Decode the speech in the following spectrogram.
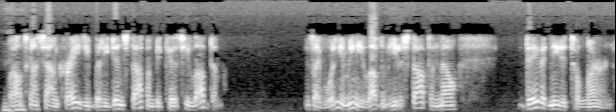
Mm-hmm. Well, it's going to sound crazy, but he didn't stop him because he loved him. He's like, what do you mean he loved him? He'd have stopped him. No, David needed to learn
